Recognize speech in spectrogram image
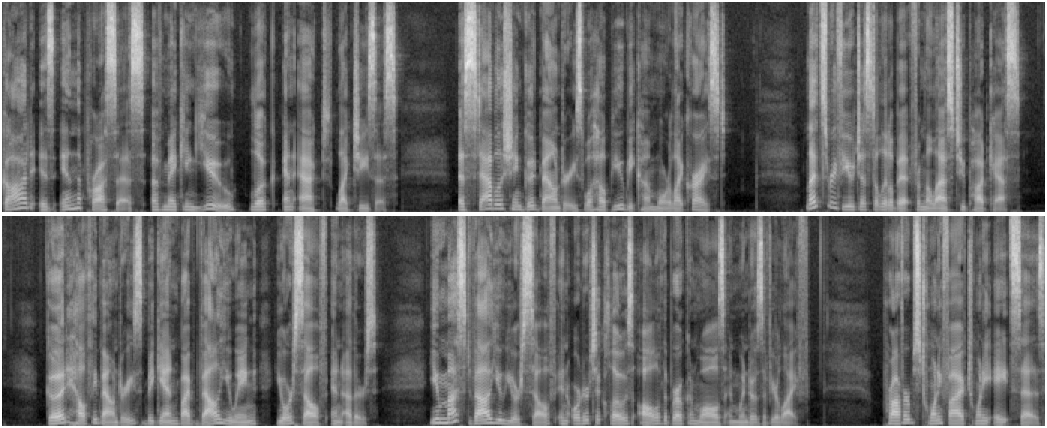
God is in the process of making you look and act like Jesus. Establishing good boundaries will help you become more like Christ. Let's review just a little bit from the last two podcasts. Good, healthy boundaries begin by valuing yourself and others. You must value yourself in order to close all of the broken walls and windows of your life. Proverbs 25:28 says,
